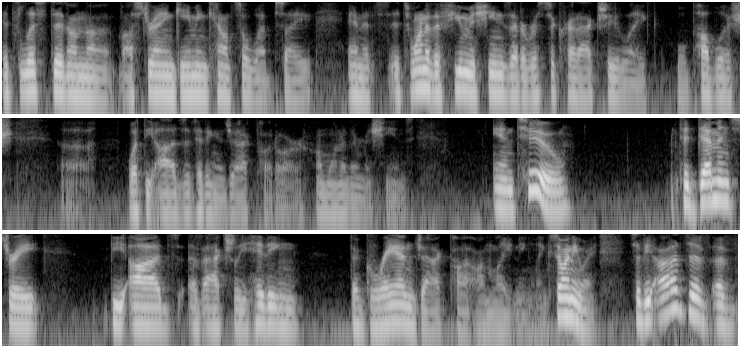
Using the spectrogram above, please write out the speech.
it's listed on the Australian Gaming Council website, and it's it's one of the few machines that Aristocrat actually like will publish uh, what the odds of hitting a jackpot are on one of their machines. And two, to demonstrate the odds of actually hitting the grand jackpot on Lightning Link. So anyway, so the odds of, of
